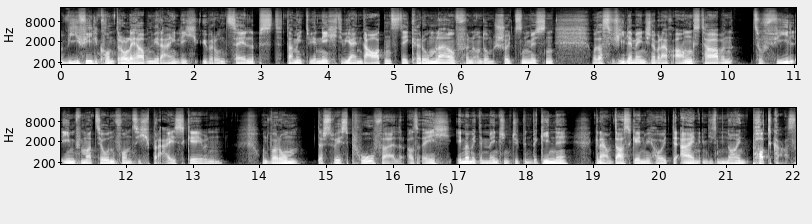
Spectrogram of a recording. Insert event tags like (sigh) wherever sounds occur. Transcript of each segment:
Wie viel Kontrolle haben wir eigentlich über uns selbst, damit wir nicht wie ein Datenstick herumlaufen und uns schützen müssen? Oder dass viele Menschen aber auch Angst haben, zu viel Information von sich preisgeben? Und warum der Swiss Profiler, also ich, immer mit dem Menschentypen beginne? Genau das gehen wir heute ein in diesem neuen Podcast.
